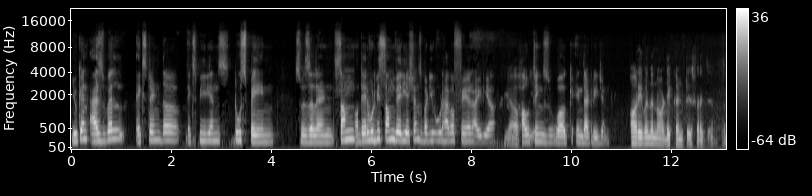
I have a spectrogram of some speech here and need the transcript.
you can as well extend the experience to spain switzerland. Some there would be some variations but you would have a fair idea Yeah, how yeah. things work in that region. Or even the nordic countries for example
